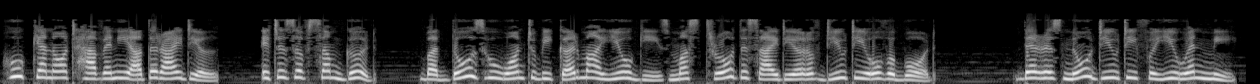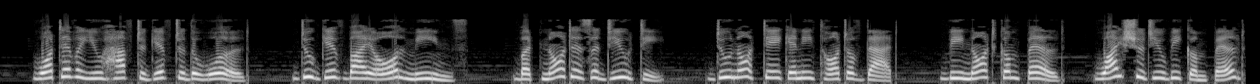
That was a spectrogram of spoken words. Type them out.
who cannot have any other ideal. It is of some good. But those who want to be karma yogis must throw this idea of duty overboard. There is no duty for you and me. Whatever you have to give to the world, do give by all means. But not as a duty. Do not take any thought of that. Be not compelled. Why should you be compelled?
